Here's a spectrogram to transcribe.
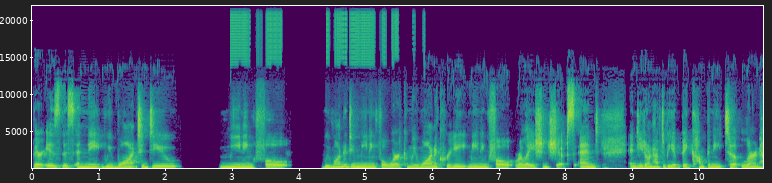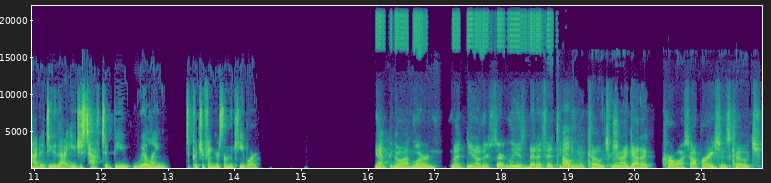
there is this innate, we want to do meaningful we want to do meaningful work and we want to create meaningful relationships. And and you don't have to be a big company to learn how to do that. You just have to be willing to put your fingers on the keyboard. You yeah, to go out and learn. But you know there certainly is benefit to oh, getting oh, a coach. i mean sure. i got a car wash operations coach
